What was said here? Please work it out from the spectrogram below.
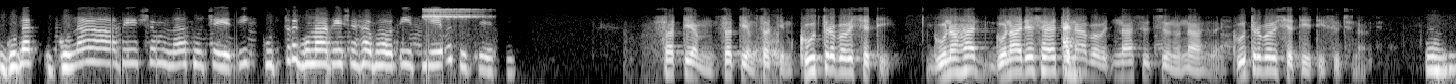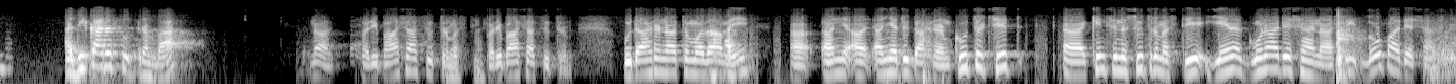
गुण गुणादेशं न सूचयति कुत्र गुणादेशः भवति इति एव सूचयति। सत्यं सत्यं सत्यं। कुत्र भविष्यति? गुणः गुणादेशः इति न भव न सूचनु न कुत्र भविष्यति इति सूचना? हम्म। अधिकारसूत्रं वा? न परिभाषासूत्रमस्ति परिभाषासूत्रम्। उदाहरणार्थं वदामि अन्य अन्यत् उदाहरणं कुत्रचित् किंचन सूत्रमस्ति येन गुणादेशः नास्ति लोपादेशः अस्ति।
